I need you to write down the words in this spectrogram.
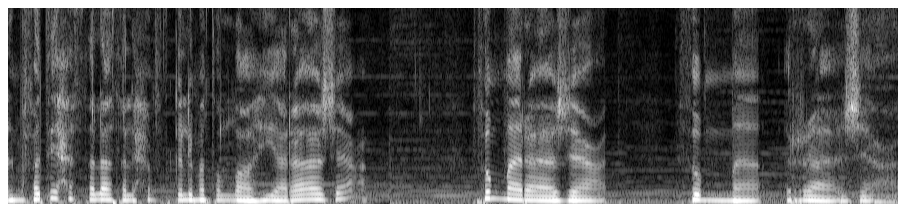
المفاتيح الثلاثة لحفظ كلمة الله هي راجع ثم راجع ثم راجع.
